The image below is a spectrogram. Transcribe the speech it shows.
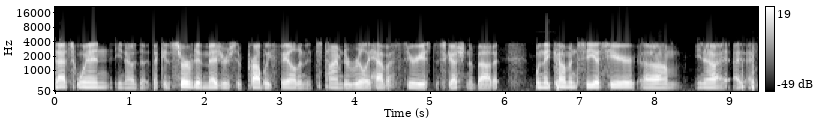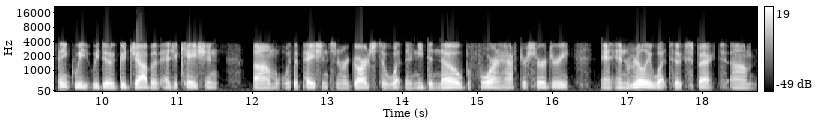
that's when you know the, the conservative measures have probably failed, and it's time to really have a serious discussion about it. When they come and see us here, um, you know, I, I think we, we do a good job of education um, with the patients in regards to what they need to know before and after surgery, and, and really what to expect um,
